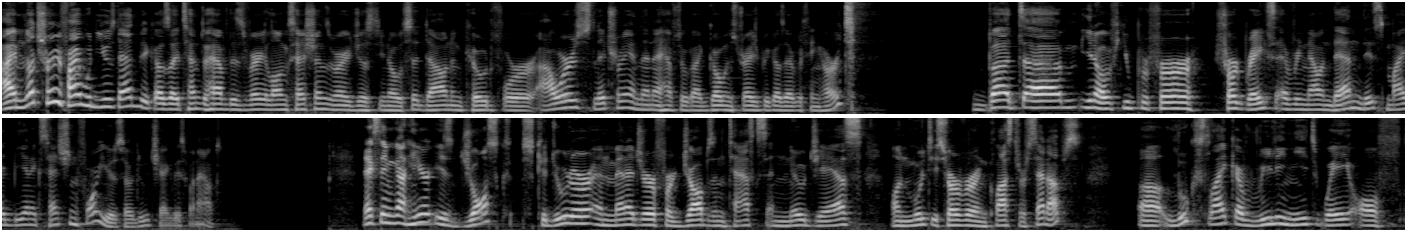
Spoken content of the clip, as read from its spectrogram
I'm not sure if I would use that because I tend to have these very long sessions where I just, you know, sit down and code for hours, literally, and then I have to like go and stretch because everything hurts. But, um, you know, if you prefer short breaks every now and then, this might be an extension for you. So do check this one out. Next thing we got here is JOSK scheduler and manager for jobs and tasks and Node.js on multi-server and cluster setups. Uh, looks like a really neat way of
